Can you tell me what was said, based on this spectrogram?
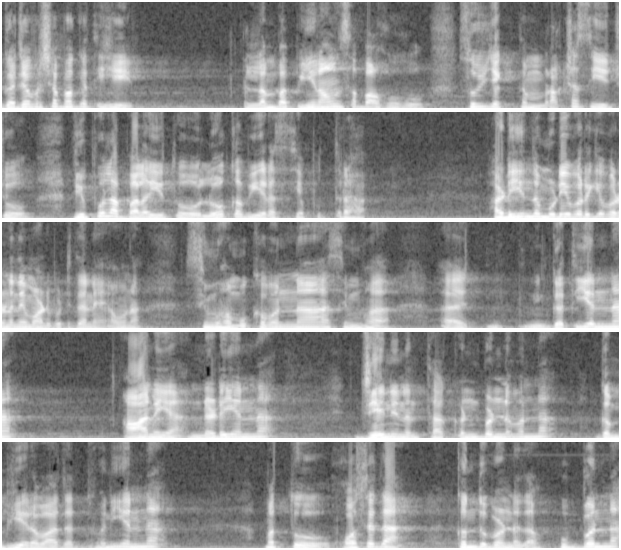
ಗಜವೃಷಭಗತಿ ಲಂಬ ಪೀನಾಂಸ ಬಾಹು ಸುವ್ಯಕ್ತಂ ರಾಕ್ಷಸೀಚೋ ವಿಪುಲ ಬಲಯುತೋ ಲೋಕವೀರಸ್ಯ ಪುತ್ರ. ಅಡಿಯಿಂದ ಮುಡಿಯವರೆಗೆ ವರ್ಣನೆ ಮಾಡಿಬಿಟ್ಟಿದ್ದಾನೆ ಅವನ ಸಿಂಹ ಮುಖವನ್ನು, ಸಿಂಹ ಗತಿಯನ್ನು, ಆನೆಯ ನಡೆಯನ್ನು, ಜೇನಿನಂಥ ಕಣ್ಬಣ್ಣವನ್ನು, ಗಂಭೀರವಾದ ಧ್ವನಿಯನ್ನು ಮತ್ತು ಹೊಸದ ಕಂದು ಬಣ್ಣದ ಹುಬ್ಬನ್ನು,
